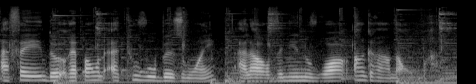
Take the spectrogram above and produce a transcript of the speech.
afin de répondre à tous vos besoins. Alors, venez nous voir en grand nombre.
